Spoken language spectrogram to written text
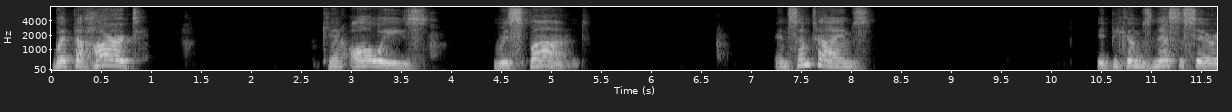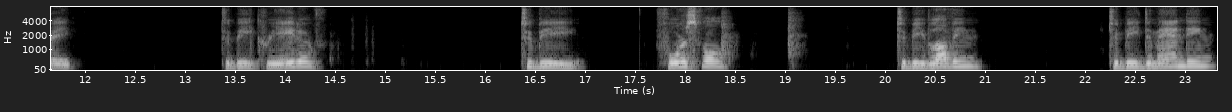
But the heart can always respond. And sometimes it becomes necessary to be creative, to be forceful, to be loving, to be demanding.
